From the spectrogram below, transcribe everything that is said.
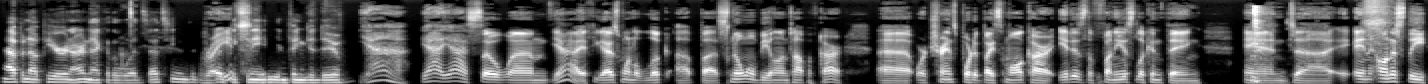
didn't happen up here in our neck of the woods. That seems like Right? a Canadian thing to do. Yeah, yeah, yeah. So, um, yeah, if you guys want to look up uh, snowmobile on top of car, uh, or transported by small car, it is the funniest looking thing, and uh, and honestly,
